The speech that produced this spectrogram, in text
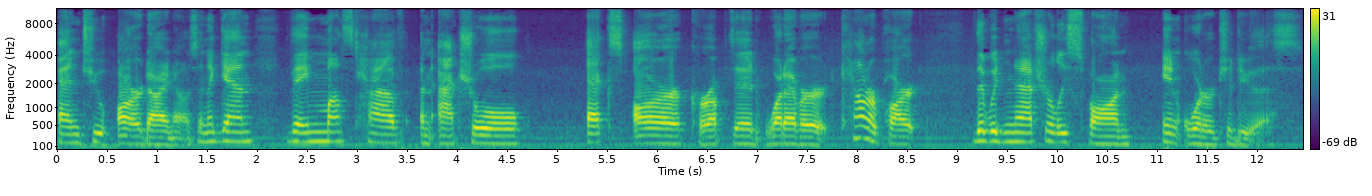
and to R dinos. And again, they must have an actual XR corrupted whatever counterpart that would naturally spawn in order to do this.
